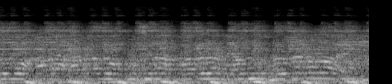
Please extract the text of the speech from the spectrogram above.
Come on, I'm not, I'm not, I'm not, I'm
